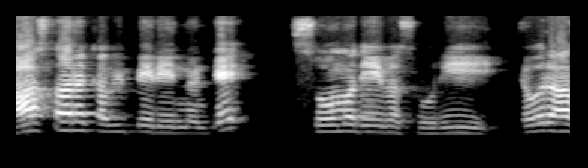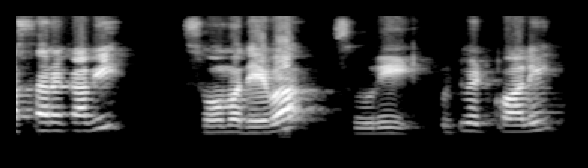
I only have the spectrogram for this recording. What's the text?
ఆస్థాన కవి పేరు ఏంటంటే సోమదేవ సూరి. ఎవరు ఆస్థాన కవి? సోమదేవ సూరి. గుర్తుపెట్టుకోవాలి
